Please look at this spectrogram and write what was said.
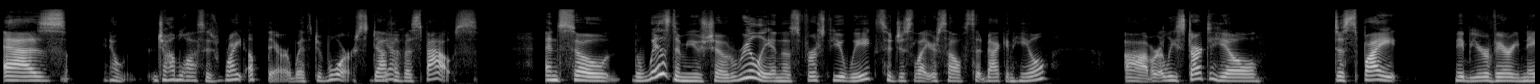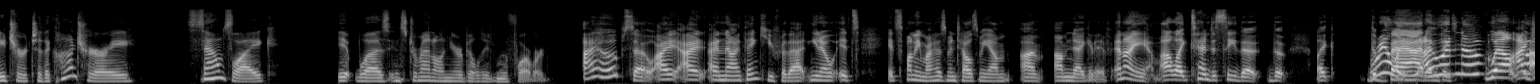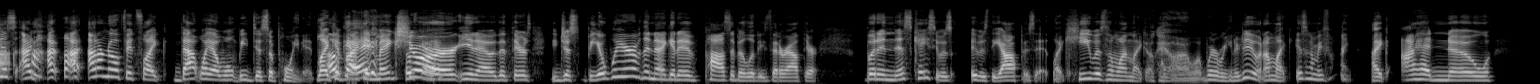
as, you know, job loss is right up there with divorce, death Yeah. of a spouse. And so the wisdom you showed really in those first few weeks to just let yourself sit back and heal, uh, or at least start to heal, despite maybe your very nature to the contrary, sounds like it was instrumental in your ability to move forward. I hope so. I, I and I thank you for that. You know, it's it's funny. My husband tells me I'm I'm I'm negative, and I am. I like tend to see the the like the Really? bad. I wouldn't have- Well, I just I, I I- don't know if it's like that way. I won't be disappointed. Like if I can make Okay. sure, you know, that there's you just be aware of the negative possibilities that are out there. But in this case, it was it was the opposite. Like he was the one like, okay, what are we gonna do? And I'm like, it's gonna be fine. Like I had no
